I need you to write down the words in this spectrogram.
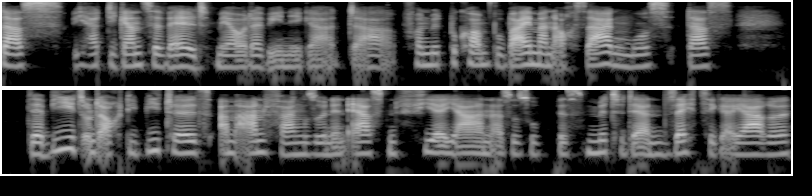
dass ja, die ganze Welt mehr oder weniger davon mitbekommt, wobei man auch sagen muss, dass der Beat und auch die Beatles am Anfang, so in den ersten vier Jahren, also so bis Mitte der 60er Jahre,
